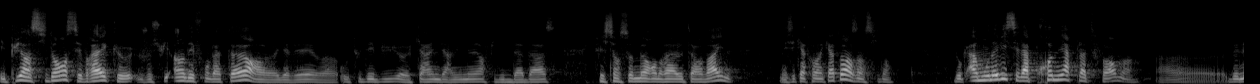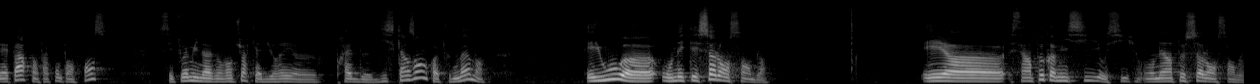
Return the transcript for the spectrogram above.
Et puis, incident, c'est vrai que je suis un des fondateurs. Il y avait au tout début Karine Derminer, Philippe Dabas, Christian Sommer, Andrea Lutherwein mais c'est 94 incidents. Donc, à mon avis, c'est la première plateforme euh, de NetArt, en fin de compte, en France. C'est tout de même une aventure qui a duré euh, près de 10-15 ans, quoi, tout de même, et où euh, on était seuls ensemble. Et c'est un peu comme ici aussi, on est un peu seuls ensemble.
